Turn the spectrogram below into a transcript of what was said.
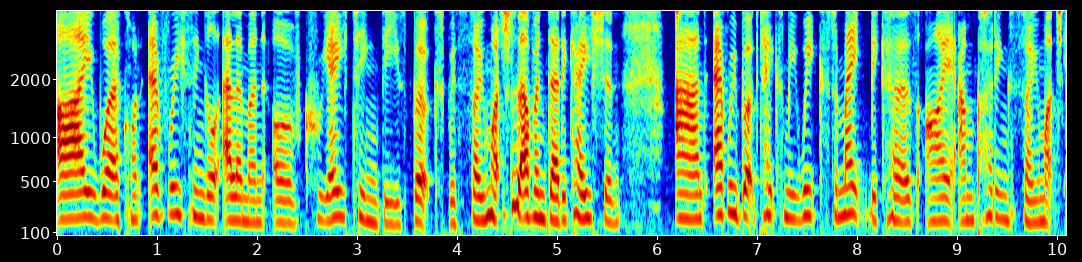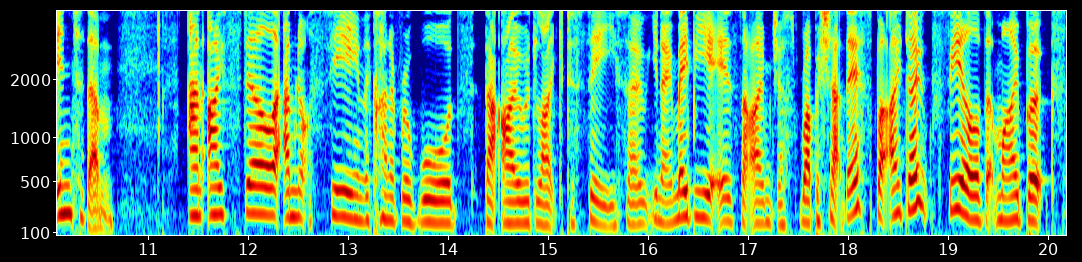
I work on every single element of creating these books with so much love and dedication. And every book takes me weeks to make because I am putting so much into them and I still am not seeing the kind of rewards that I would like to see. So, you know, maybe it is that I'm just rubbish at this, but I don't feel that my books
